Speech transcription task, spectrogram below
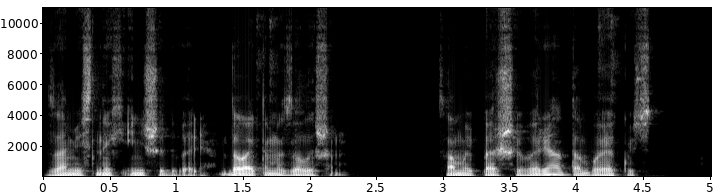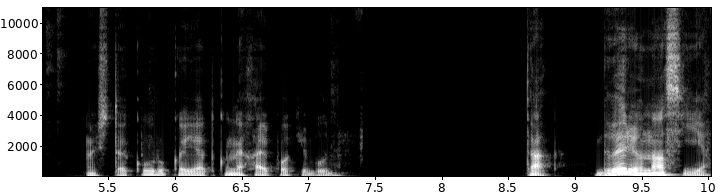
замість них інші двері. Давайте ми залишимо самий перший варіант або якусь ось таку рукоятку, нехай поки буде. Так, двері у нас є.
